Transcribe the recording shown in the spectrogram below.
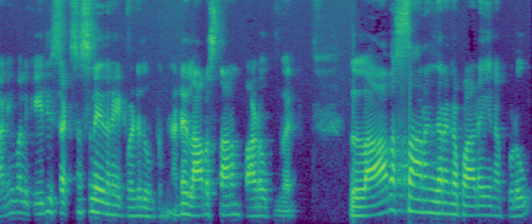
కానీ వాళ్ళకి ఏది సక్సెస్ లేదనేటువంటిది ఉంటుంది. అంటే లాభస్థానం పాడవుతుంది వారికి. లాభస్థానం గనక పాడైనప్పుడు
